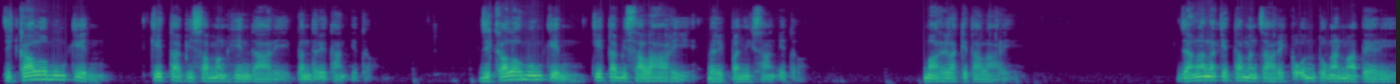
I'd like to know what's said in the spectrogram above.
jikalau mungkin kita bisa menghindari penderitaan itu, jikalau mungkin kita bisa lari dari penyiksaan itu, marilah kita lari. Janganlah kita mencari keuntungan materi,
